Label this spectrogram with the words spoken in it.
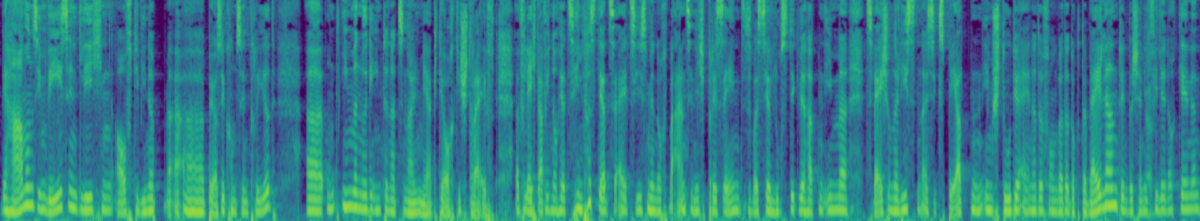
Wir haben uns im Wesentlichen auf die Wiener äh, Börse konzentriert äh, und immer nur die internationalen Märkte auch gestreift. Äh, vielleicht darf ich noch erzählen aus der Zeit, sie ist mir noch wahnsinnig präsent. Es war sehr lustig. Wir hatten immer zwei Journalisten als Experten im Studio. Einer davon war der Dr. Weiland, den wahrscheinlich ja. viele noch kennen.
